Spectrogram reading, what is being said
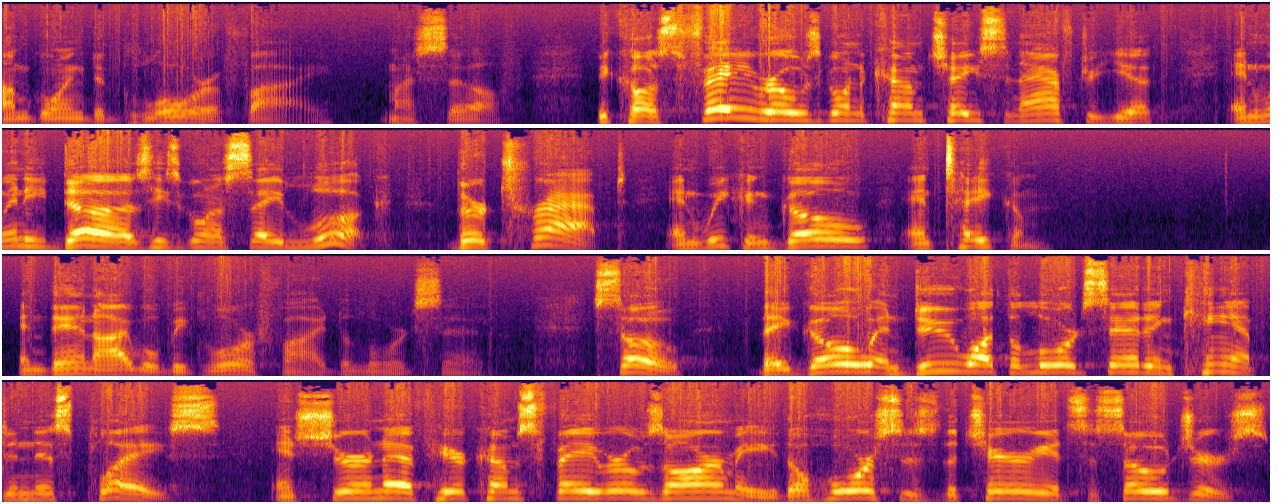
I'm going to glorify myself. Because Pharaoh's going to come chasing after you and when he does, he's going to say, Look, they're trapped, and we can go and take them. And then I will be glorified, the Lord said. So they go and do what the Lord said and camped in this place. And sure enough, here comes Pharaoh's army, the horses, the chariots, the soldiers.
